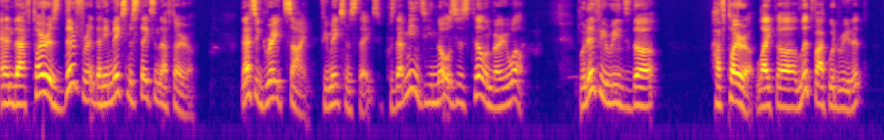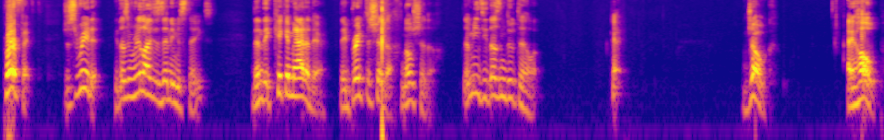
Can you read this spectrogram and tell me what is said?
and the Haftarah is different that he makes mistakes in the Haftarah. That's a great sign if he makes mistakes because that means he knows his Tehillim very well. But if he reads the Haftarah like a Litvak would read it, perfect. Just read it. He doesn't realize there's any mistakes. Then they kick him out of there. They break the shidduch. No shidduch. That means he doesn't do tehillim. Okay. Joke. I hope.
